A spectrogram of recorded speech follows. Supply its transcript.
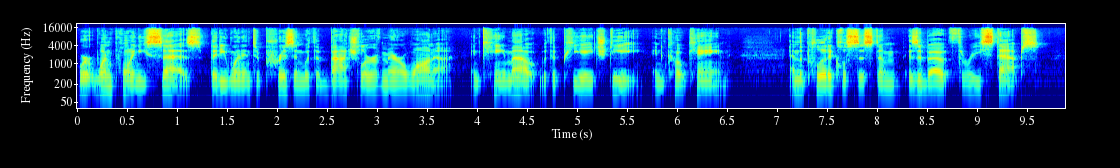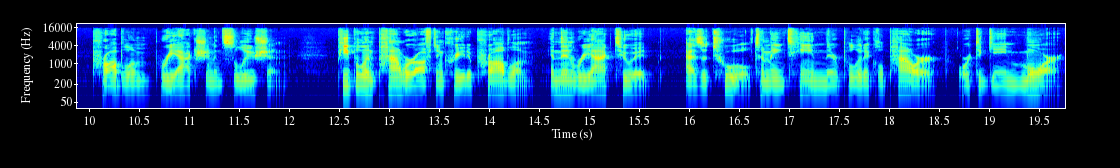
where at one point he says that he went into prison with a Bachelor of Marijuana and came out with a PhD in cocaine. And the political system is about three steps problem, reaction, and solution. People in power often create a problem and then react to it as a tool to maintain their political power or to gain more,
